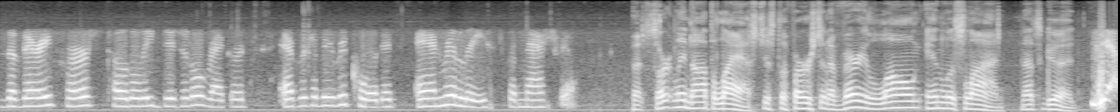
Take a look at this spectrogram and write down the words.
the very first totally digital record ever to be recorded and released from Nashville. But certainly not the last, just the first in a very long, endless line. That's good. Yeah,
